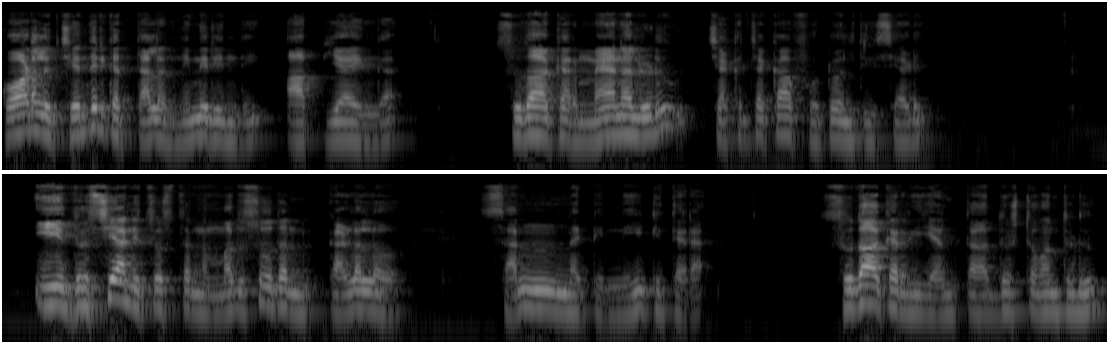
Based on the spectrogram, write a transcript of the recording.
కోడలు చంద్రిక తల నిమిరింది ఆప్యాయంగా. సుధాకర్ మేనలుడు చకచకా ఫోటోలు తీశాడు. ఈ దృశ్యాన్ని చూస్తున్న మధుసూదన్ కళ్ళలో సన్నటి నీటి తెర. సుధాకర్ ఎంత అదృష్టవంతుడు?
